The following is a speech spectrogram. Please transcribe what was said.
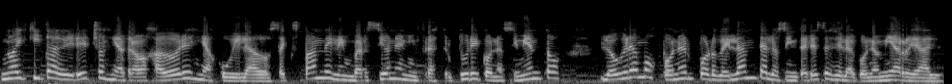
No hay quita de derechos ni a trabajadores ni a jubilados. Se expande la inversión en infraestructura y conocimiento logramos poner por delante a los intereses de la economía real.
